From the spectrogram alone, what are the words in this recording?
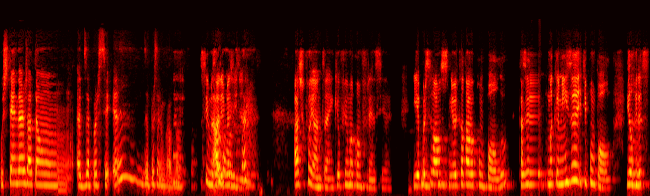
os standards já estão a desaparecer, ah, desaparecer um bocado, não? Sim, mas olha, imagina. Acho que foi ontem que eu fui a uma conferência e apareceu lá um senhor que ele estava com um polo, estás a ver, uma camisa e tipo um polo. E ele Uhum. vira-se,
